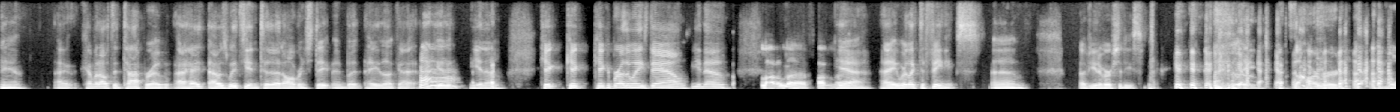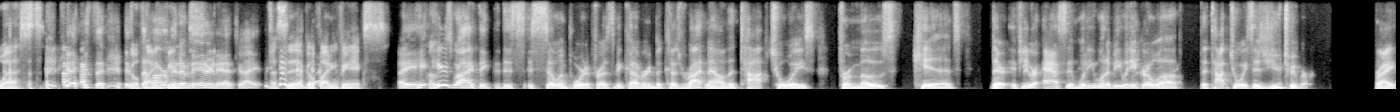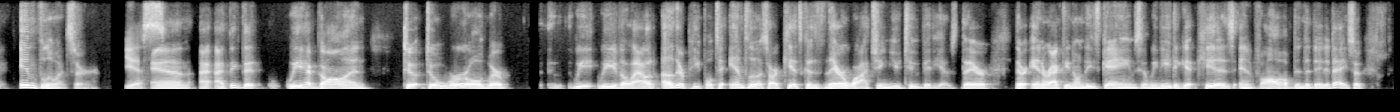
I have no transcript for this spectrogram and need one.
Yeah. I, coming off the top rope, I had I was with you until that Auburn statement, but hey, look, I, I get it. You know, kick kick kick a brother when he's down. You know, A lot of love. A lot of love. yeah. Hey, we're like the Phoenix um, of universities. It's the Harvard of the West. it's the, it's Go the Fighting Harvard of Phoenix. the internet, right? That's it. Go Fighting Phoenix. Hey, here's why I think that this is so important for us to be covering because right now the top choice for most kids, there if you were asked them, what do you want to be when you grow up? The top choice is YouTuber, right? Influencer. Yes. And I, I think that we have gone to to a world where we we've allowed other people to influence our kids because they're watching YouTube videos. They're they're interacting on these games, and we need to get kids involved in the day to day. So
